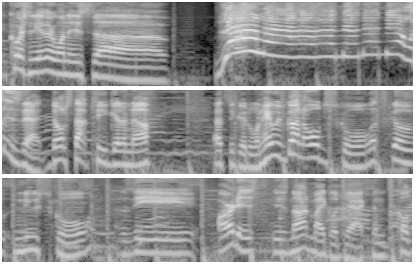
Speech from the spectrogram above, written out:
Of course, the other one is uh, la la na na na. What is that? Don't stop till you get enough. That's a good one. Hey, we've gone old school. Let's go new school. The artist is not Michael Jackson. It's called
